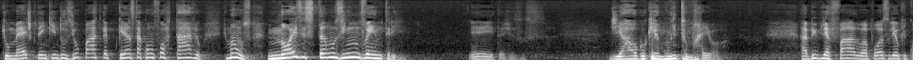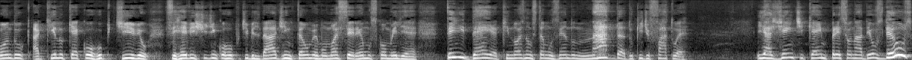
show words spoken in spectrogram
Que o médico tem que induzir o parto, que a criança está confortável. Irmãos, nós estamos em um ventre. Eita Jesus. De algo que é muito maior. A Bíblia fala, o apóstolo leu, que quando aquilo que é corruptível se revestir de incorruptibilidade, então, meu irmão, nós seremos como ele é. Tem ideia que nós não estamos vendo nada do que de fato é. E a gente quer impressionar Deus. Deus,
